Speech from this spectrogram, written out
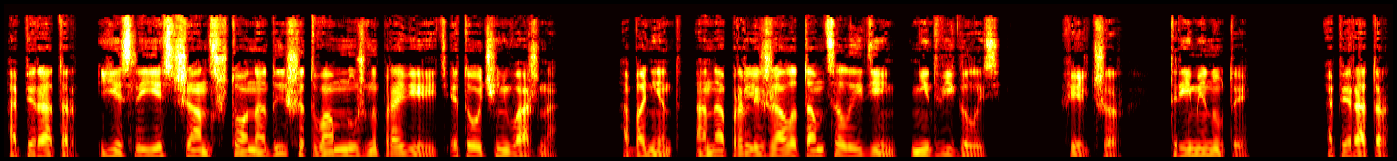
Оператор, если есть шанс, что она дышит, вам нужно проверить, это очень важно. Абонент, она пролежала там целый день, не двигалась. Фельдшер, три минуты. Оператор,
